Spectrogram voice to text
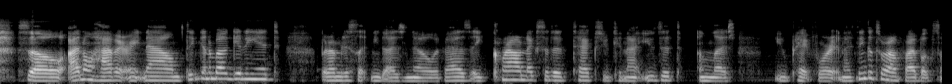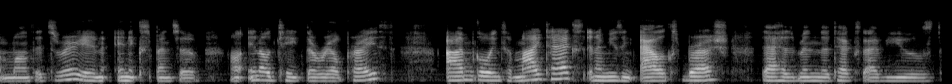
so I don't have it right now. I'm thinking about getting it, but I'm just letting you guys know. If it has a crown next to the text, you cannot use it unless you pay for it. And I think it's around five bucks a month. It's very in inexpensive. I'll annotate the real price. I'm going to my text and I'm using Alex Brush. That has been the text I've used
